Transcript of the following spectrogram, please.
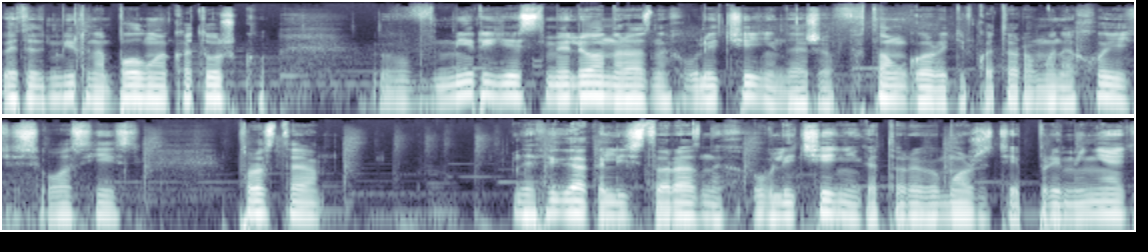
этот мир на полную катушку. В мире есть миллион разных увлечений, даже в том городе, в котором вы находитесь, у вас есть просто дофига количество разных увлечений, которые вы можете применять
